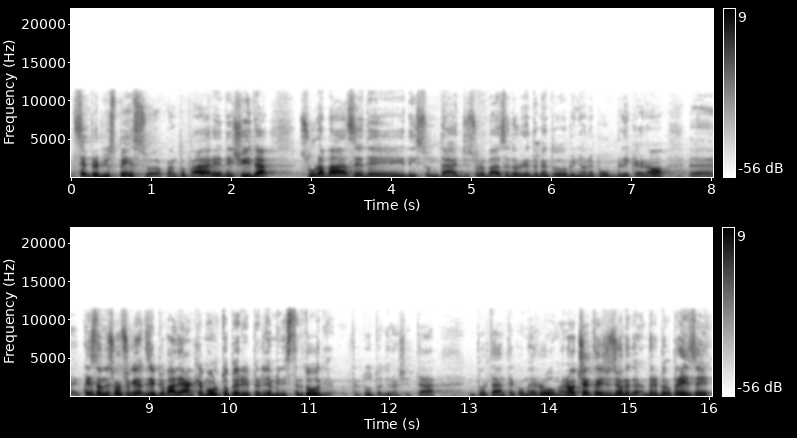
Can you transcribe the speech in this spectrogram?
sempre più spesso, a quanto pare, decida sulla base dei, dei sondaggi, sulla base dell'orientamento dell'opinione pubblica. No? Eh, questo è un discorso che ad esempio vale anche molto per, per gli amministratori, oltretutto di una città importante come Roma. No? Certe decisioni andrebbero prese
